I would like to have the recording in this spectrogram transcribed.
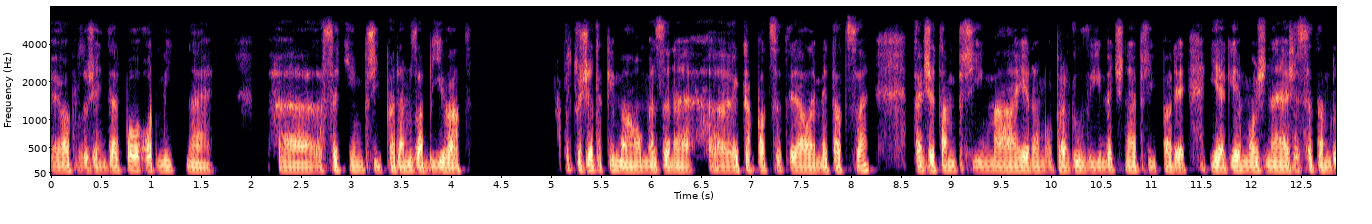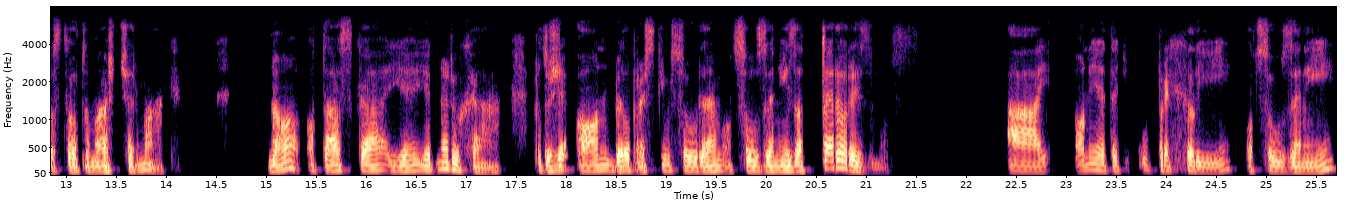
jo, protože Interpol odmítne se tím případem zabývat protože taky má omezené eh, kapacity a limitace, takže tam přijímá jenom opravdu výjimečné případy. Jak je možné, že se tam dostal Tomáš Čermák? No, otázka je jednoduchá, protože on byl pražským soudem odsouzený za terorismus. A on je teď uprchlý, odsouzený,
